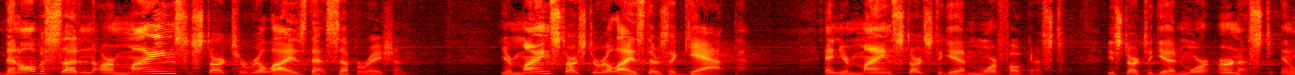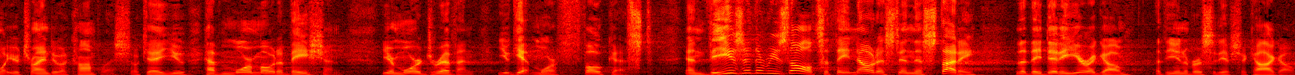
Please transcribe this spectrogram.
Then all of a sudden, our minds start to realize that separation. Your mind starts to realize there's a gap, and your mind starts to get more focused. You start to get more earnest in what you're trying to accomplish, okay? You have more motivation. You're more driven. You get more focused. And these are the results that they noticed in this study that they did a year ago at the University of Chicago.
